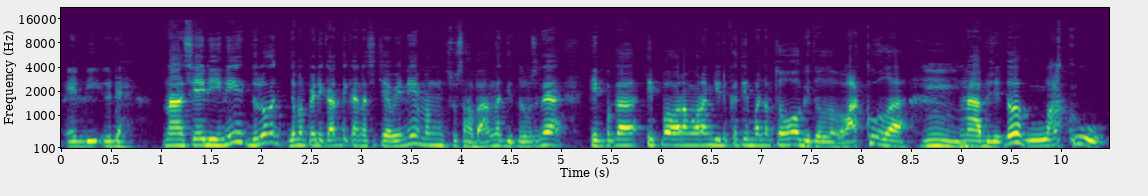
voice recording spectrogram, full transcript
Edi udah. Nah, si Edi ini dulu kan zaman PDKT karena si cewek ini emang susah banget gitu loh. Maksudnya tipe ke tipe orang-orang dideketin banyak cowok gitu loh. Laku lah. Hmm. Nah, habis itu Laku.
